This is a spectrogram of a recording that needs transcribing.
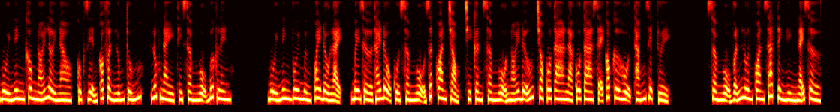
Bùi Ninh không nói lời nào, cục diện có phần lúng túng, lúc này thì sầm ngộ bước lên. Bùi Ninh vui mừng quay đầu lại, bây giờ thái độ của sầm ngộ rất quan trọng, chỉ cần sầm ngộ nói đỡ cho cô ta là cô ta sẽ có cơ hội thắng Diệp Tuệ. Sầm ngộ vẫn luôn quan sát tình hình nãy giờ,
